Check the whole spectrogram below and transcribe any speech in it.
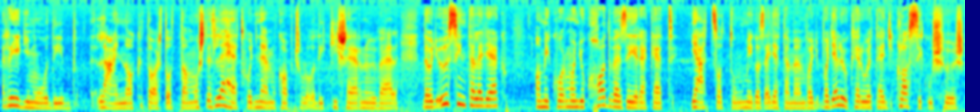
régi módibb lánynak tartottam. Most ez lehet, hogy nem kapcsolódik kisernővel, de hogy őszinte legyek, amikor mondjuk hadvezéreket játszottunk még az egyetemen, vagy, vagy előkerült egy klasszikus hős,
